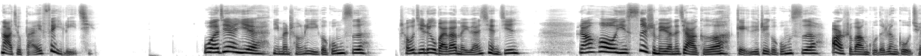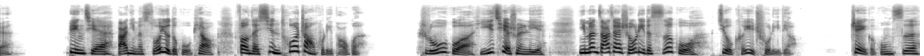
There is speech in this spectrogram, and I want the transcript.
那就白费力气。我建议你们成立一个公司，筹集六百万美元现金，然后以四十美元的价格给予这个公司二十万股的认购权。并且把你们所有的股票放在信托账户里保管。如果一切顺利，你们砸在手里的死股就可以处理掉，这个公司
